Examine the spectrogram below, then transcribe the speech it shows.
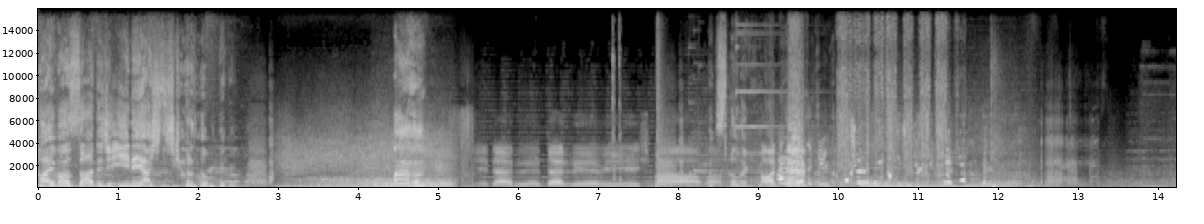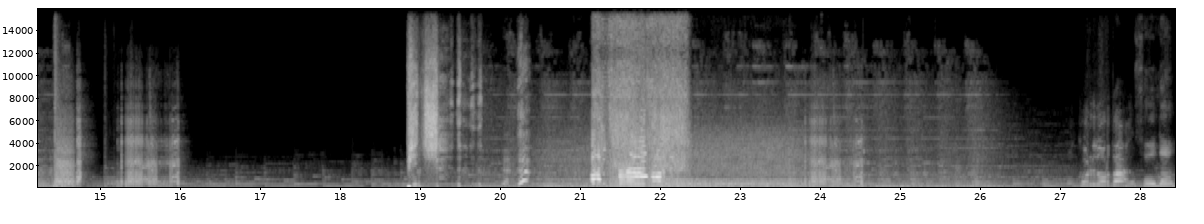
Hayvan sadece iğneyi açtı çıkardı amına koyayım. Ah! Gider derviş baba. Salak. Annem! Piç. Koridorda. Soldan.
